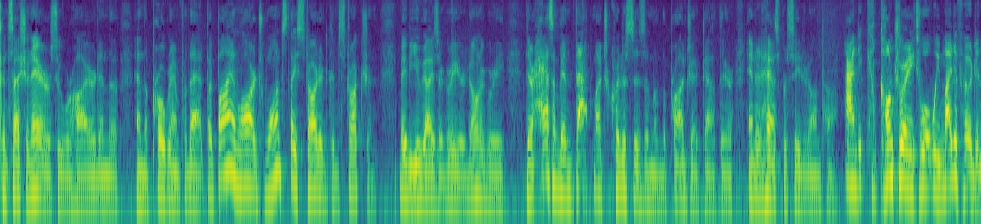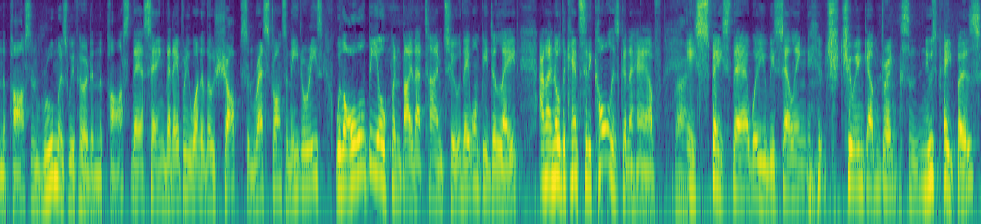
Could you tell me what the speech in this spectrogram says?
concessionaires who were hired and the and the program for that. But by and large, once they started construction, maybe you guys agree or don't agree, there hasn't been that much criticism of the project out there, and it has proceeded on time. And contrary to what we might have heard in the past and rumors we've heard in the past, they're saying that every one of those shops and restaurants and eateries will all be open by that time too. They won't be delayed. And I know the Kansas City Call is going to have right. a space there where you'll be selling chewing gum drinks and newspapers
